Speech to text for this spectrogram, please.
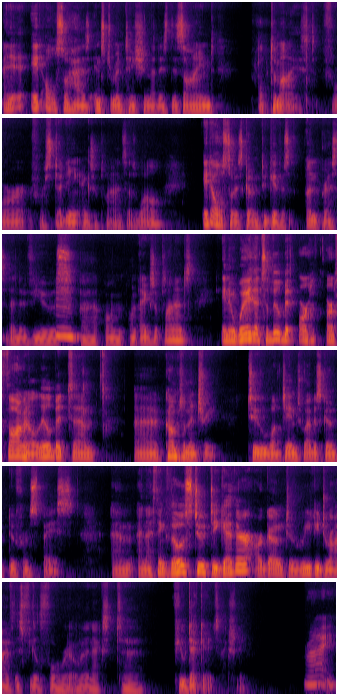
and it, it also has instrumentation that is designed, optimized for for studying exoplanets as well. It also is going to give us unprecedented views uh, on on exoplanets in a way that's a little bit orth- orthogonal, a little bit um, uh, complementary to what James Webb is going to do from space. Um, and I think those two together are going to really drive this field forward over the next uh, few decades, actually. Right.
